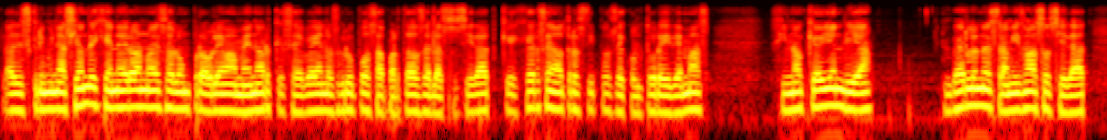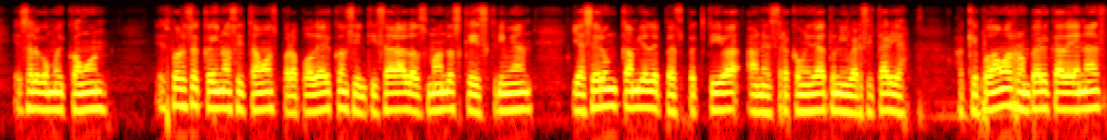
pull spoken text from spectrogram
La discriminación de género no es solo un problema menor que se ve en los grupos apartados de la sociedad que ejercen otros tipos de cultura y demás, sino que hoy en día verlo en nuestra misma sociedad es algo muy común. Es por eso que hoy nos citamos para poder concientizar a los mandos que discriminan y hacer un cambio de perspectiva a nuestra comunidad universitaria, a que podamos romper cadenas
